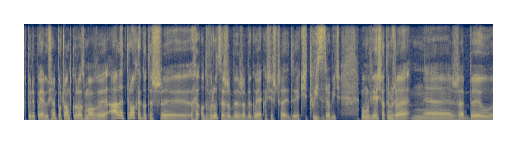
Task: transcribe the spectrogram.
który pojawił się na początku rozmowy, ale trochę go też odwrócę, żeby, żeby go jakoś jeszcze, jakiś twist zrobić, bo mówiłeś o tym, że, że był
